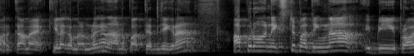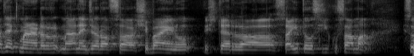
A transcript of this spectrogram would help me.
மறக்காமல் கீழே கமெண்ட் பண்ணுங்க. நானும் பார்த்து தெரிஞ்சுக்கிறேன். அப்புறம் நெக்ஸ்ட் பார்த்தீங்கன்னா இப்படி project manager manager of Shiba Inu mister Shytoshi Kusama so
